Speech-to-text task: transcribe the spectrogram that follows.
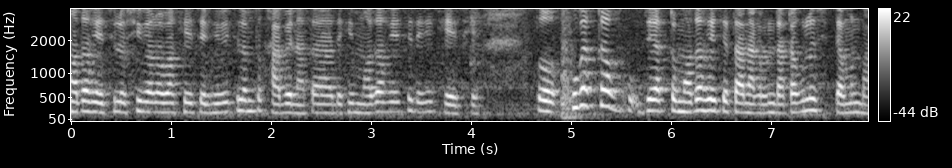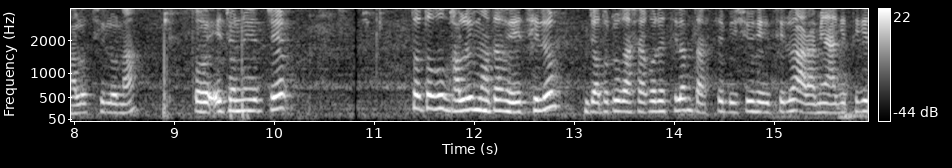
মজা হয়েছিল শিবার বাবা খেয়েছে, ভেবেছিলাম তো খাবে না, তা দেখি মজা হয়েছে দেখে খেয়েছে। তো খুব একটা যে একটা মজা হয়েছে তা না, কারণ ডাটাগুলো তেমন ভালো ছিল না। তো এই জন্যই হচ্ছে, তো তবু ভালোই মজা হয়েছিল। যতটুকু আশা করেছিলাম, তার চেয়ে বেশি হয়েছিল। আর আমি আগে থেকে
